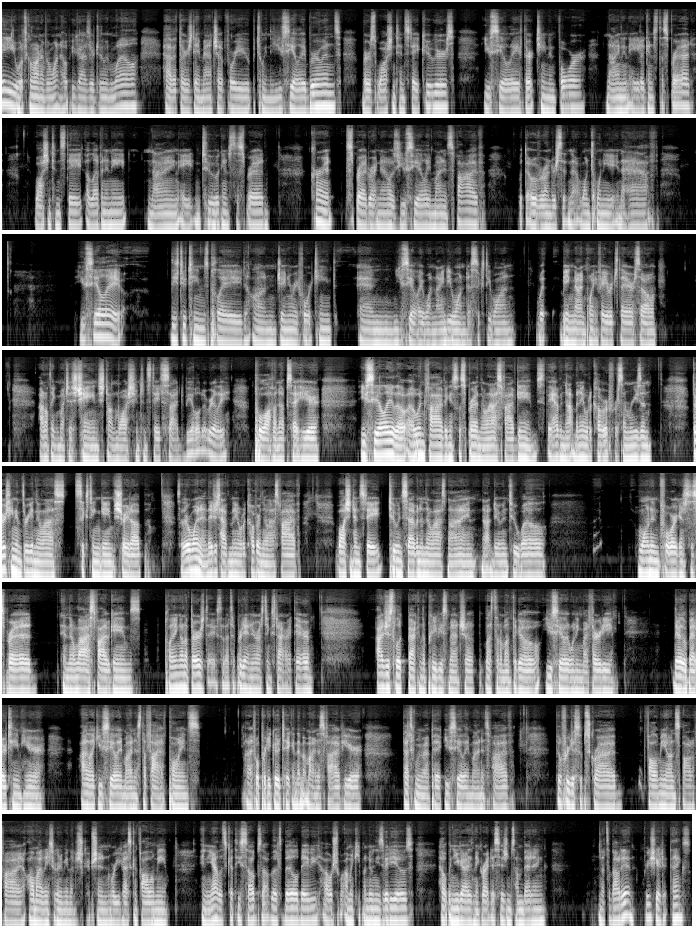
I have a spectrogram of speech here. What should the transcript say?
what's going on, everyone? Hope you guys are doing well. Have a Thursday matchup for you between the UCLA Bruins versus Washington State Cougars. UCLA 13 and 4, 9 and 8 against the spread. Washington State 11 and 8, 9, 8 and 2 against the spread. Current spread right now is UCLA minus 5 with the over under sitting at 128 and a half. UCLA, these two teams played on January 14th, and UCLA won 91 to 61, with being nine point favorites there. So I don't think much has changed on Washington State's side to be able to really pull off an upset here. UCLA, though, 0 and 5 against the spread in their last five games. They have not been able to cover for some reason. 13 and 3 in their last 16 games straight up. So they're winning. They just haven't been able to cover in their last five. Washington State two and seven in their last nine, not doing too well. One and four against the spread in their last five games, playing on a Thursday. So that's a pretty interesting stat right there. I just looked back in the previous matchup less than a month ago, UCLA winning by 30. They're the better team here. I like UCLA minus the five points. I feel pretty good taking them at minus five here. That's going to be my pick UCLA minus five. Feel free to subscribe, follow me on Spotify. All my links are going to be in the description where you guys can follow me. And yeah, let's get these subs up. Let's build, baby. I am going to keep on doing these videos, helping you guys make right decisions on betting. That's about it. Appreciate it. Thanks.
